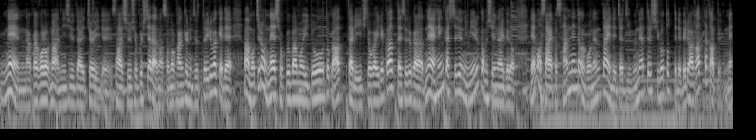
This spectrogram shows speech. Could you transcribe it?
ね、中頃、まあ、20代ちょいでさあ就職したら、まあ、その環境にずっといるわけで、まあ、もちろんね職場も移動とかあったり人が入れ替わったりするからね変化してるように見えるかもしれないけどでもさやっぱ3年とか5年単位でじゃあ自分のやってる仕事ってレベル上がったかっていうとね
